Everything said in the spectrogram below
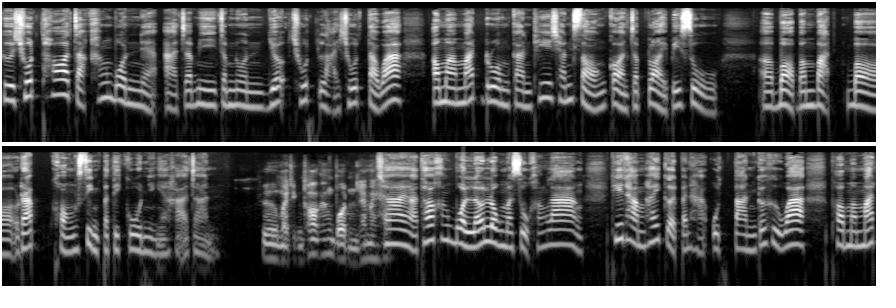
คือชุดท่อจากข้างบนเนี่ย อาจจะมีจำนวนเยอะชุดหลายชุด แต่ว่าเอามามัดรวมกันที่ชั้นสองก่อนจะปล่อยไปสู่เอ่อบ่อบำบัดบ่อรับของสิ่งปฏิกูลอย่างเงี้ยค่ะอาจารย์คือหมายถึงท่อข้างบนใช่ไหมครับใช่ค่ะท่อข้างบนแล้วลงมาสู่ข้างล่าง ที่ทำให้เกิดปัญหาอุดตันก็คือว่า พอมามัด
